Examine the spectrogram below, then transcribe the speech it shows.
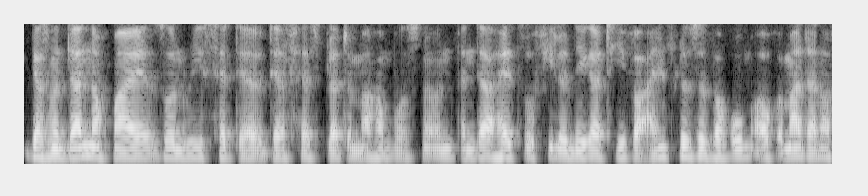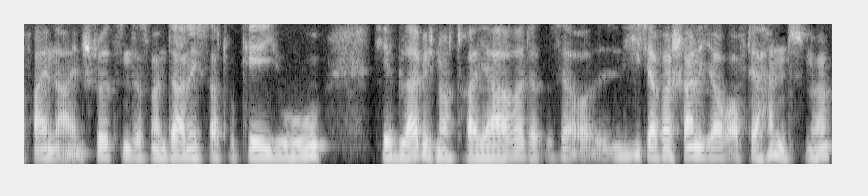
dass man dann nochmal so ein Reset der, der Festplatte machen muss. Ne? Und wenn da halt so viele negative Einflüsse, warum auch immer, dann auf einen einstürzen, dass man da nicht sagt, okay, juhu, hier bleibe ich noch drei Jahre, das ist ja, liegt ja wahrscheinlich auch auf der Hand. Ne?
